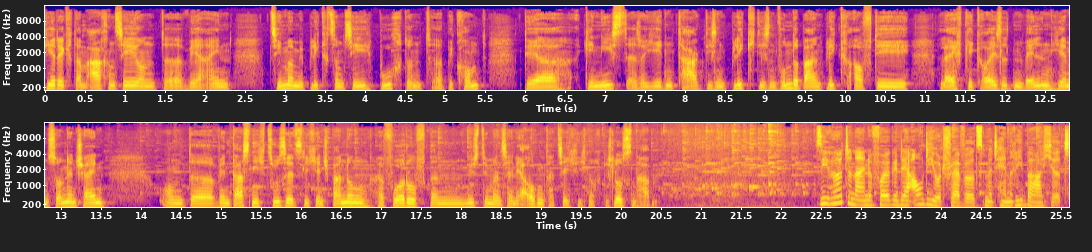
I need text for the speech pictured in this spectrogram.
direkt am Aachensee und äh, wer ein Zimmer mit Blick zum See bucht und äh, bekommt, der genießt also jeden Tag diesen Blick, diesen wunderbaren Blick auf die leicht gekräuselten Wellen hier im Sonnenschein. Und äh, wenn das nicht zusätzliche Entspannung hervorruft, dann müsste man seine Augen tatsächlich noch geschlossen haben. Sie hörten eine Folge der Audio Travels mit Henry Barchet.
